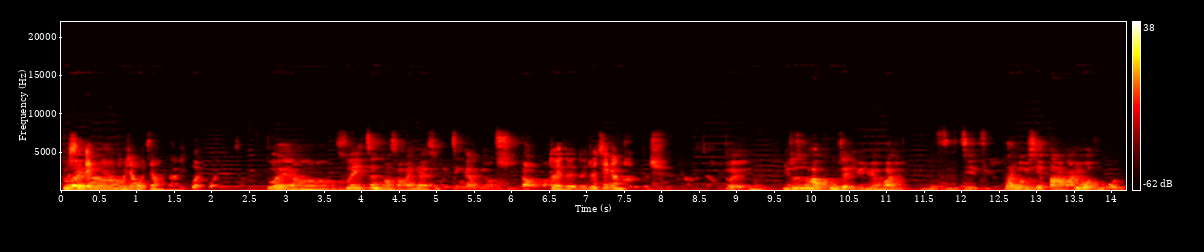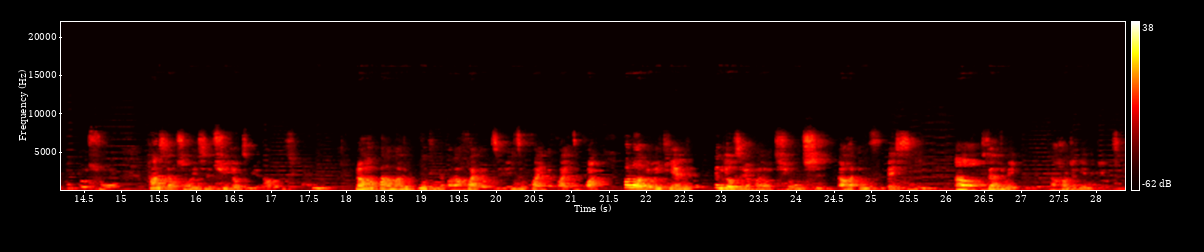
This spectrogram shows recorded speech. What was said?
不是，哎，好像我这样哪里怪怪。对啊，嗯、所以正常小孩应该也是会尽量不要迟到吧？对对对，就尽量合群啊，这样。对，嗯，也就是说他哭这一个月后来就如此解决了。那有一些爸妈，因为我听过我的朋友说，他小时候也是去幼稚园，然后都一直哭，然后他爸妈就不停的帮他换幼稚园，一直换，一直换，一直换，换到有一天那个幼稚园好像有球池，然后他因此被吸引，嗯，所以他就没哭，然后他就念那个幼稚园。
